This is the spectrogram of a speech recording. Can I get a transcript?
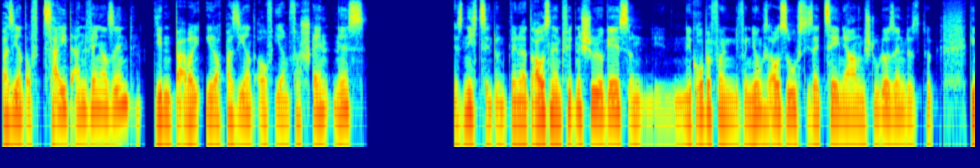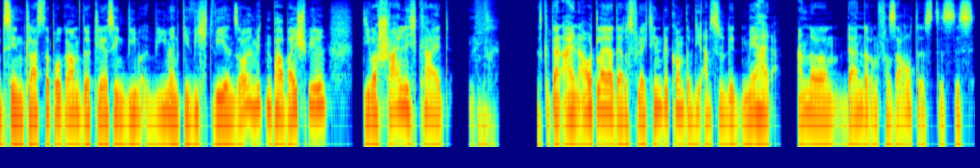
basierend auf Zeit Anfänger sind, aber jedoch basierend auf ihrem Verständnis es nicht sind. Und wenn du da draußen in ein Fitnessstudio gehst und eine Gruppe von, von Jungs aussuchst, die seit zehn Jahren im Studio sind, du gibst ihnen ein Clusterprogramm, du erklärst ihnen, wie, wie man Gewicht wählen soll, mit ein paar Beispielen. Die Wahrscheinlichkeit, Es gibt dann einen Outlier, der das vielleicht hinbekommt, aber die absolute Mehrheit anderen, der anderen versaut ist. Das ist,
